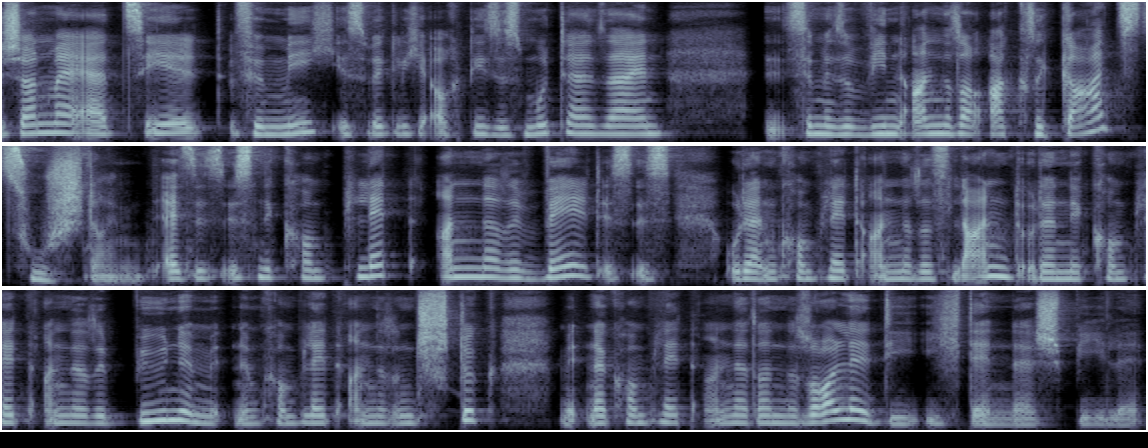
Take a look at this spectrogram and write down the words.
schon mal erzählt, für mich ist wirklich auch dieses Muttersein ist immer so wie ein anderer Aggregatzustand. Also es ist eine komplett andere Welt, es ist oder ein komplett anderes Land oder eine komplett andere Bühne mit einem komplett anderen Stück, mit einer komplett anderen Rolle, die ich denn da spiele.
